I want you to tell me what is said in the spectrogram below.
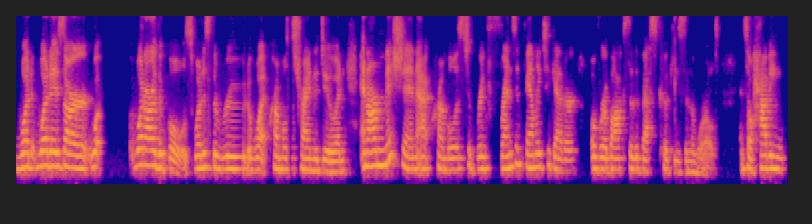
what what is our what what are the goals? What is the root of what Crumbl's trying to do? And and our mission at Crumbl is to bring friends and family together over a box of the best cookies in the world. And so having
